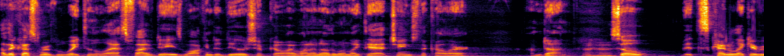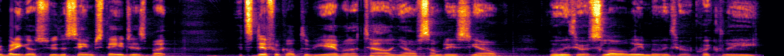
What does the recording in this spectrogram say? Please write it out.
Other customers will wait till the last five days, walk into the dealership, go, I want another one like that, change the color, I'm done. Mm-hmm. So it's kind of like everybody goes through the same stages, but it's difficult to be able to tell, you know, if somebody's, you know, moving through it slowly, moving through it quickly.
